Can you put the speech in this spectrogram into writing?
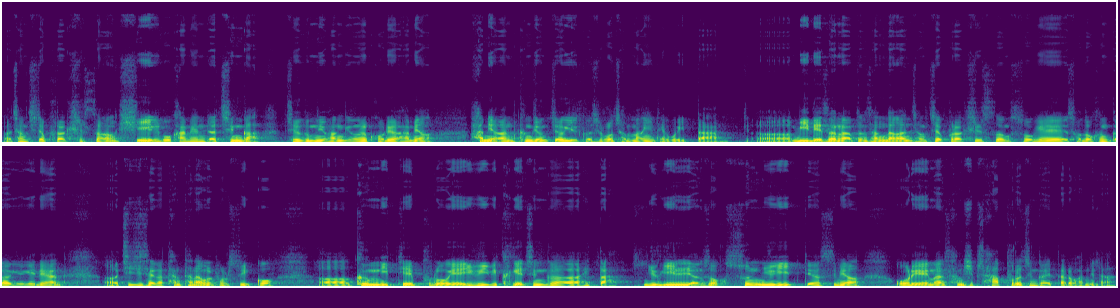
어, 정치적 불확실성, C19 감염자 증가, 저금리 환경을 고려하며 하면 긍정적일 것으로 전망이 되고 있다. 어, 미 대선을 앞둔 상당한 정치적 불확실성 속에서도 금 가격에 대한 어, 지지세가 탄탄함을 볼 수 있고 어, 금 ETF로의 유입이 크게 증가했다. 6일 연속 순유입되었으며 올해에만 34% 증가했다고 합니다.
